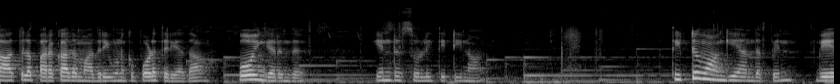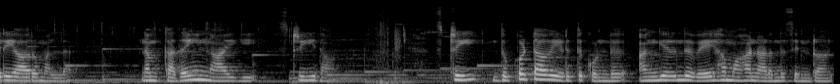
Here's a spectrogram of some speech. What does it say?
காற்றுல பறக்காத மாதிரி உனக்கு போட தெரியாதா? போ இங்கேருந்து என்று சொல்லி திட்டினான். திட்டு வாங்கிய அந்த பெண் வேறு யாரும் அல்ல. நம் கதையின் நாயகி ஸ்ரீதான். ஸ்ரீ துப்பட்டாவை எடுத்துக்கொண்டு அங்கிருந்து வேகமாக நடந்து சென்றாள்.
